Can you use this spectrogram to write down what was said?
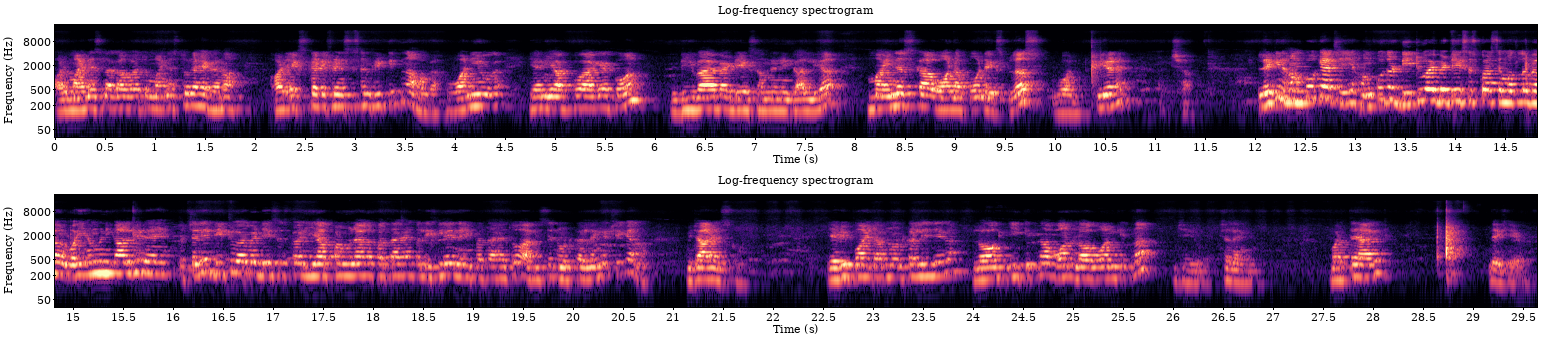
और माइनस लगा हुआ है तो माइनस तो रहेगा ना? और x का डिफ्रेंसिएशन फिर कितना होगा? वन ही होगा। यानी आपको आ गया कौन? D y by d x हमने निकाल लिया। माइनस का one upon x plus one clear है? अच्छा। लेकिन हमको क्या चाहिए? हमको तो d two i by d x square से मतलब है और वही हम निकाल भी रहे हैं। तो चलिए d two i by d x square यह फॉर्मूला का पता है तो लिख ले नहीं पता है तो आप इसे नोट कर लेंगे ठीक है ना? मिटा रहे हैं इसको। ये भी पॉइंट आप नोट कर लीजिएगा। लॉग ई कितना? वन लॉग वन कितना? ज़ीरो चलेंगे। बढ़ते आगे। देखिएगा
